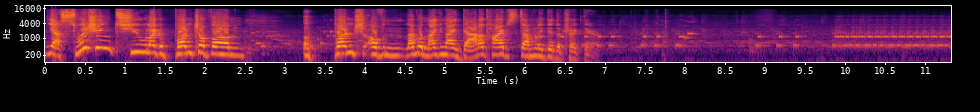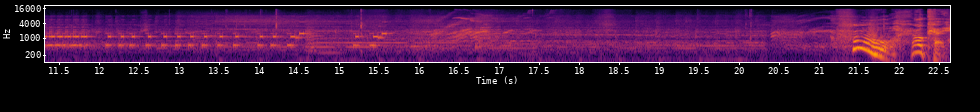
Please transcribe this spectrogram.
Yeah, switching to like a bunch of um A bunch of level 99 data types definitely did the trick there. Okay.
